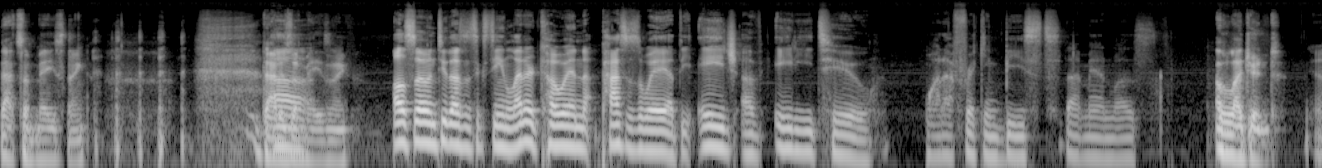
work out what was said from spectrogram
That's amazing. That is uh, amazing. Also in 2016, Leonard Cohen passes away at the age of 82. What a freaking beast that man was. A legend. Yeah.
